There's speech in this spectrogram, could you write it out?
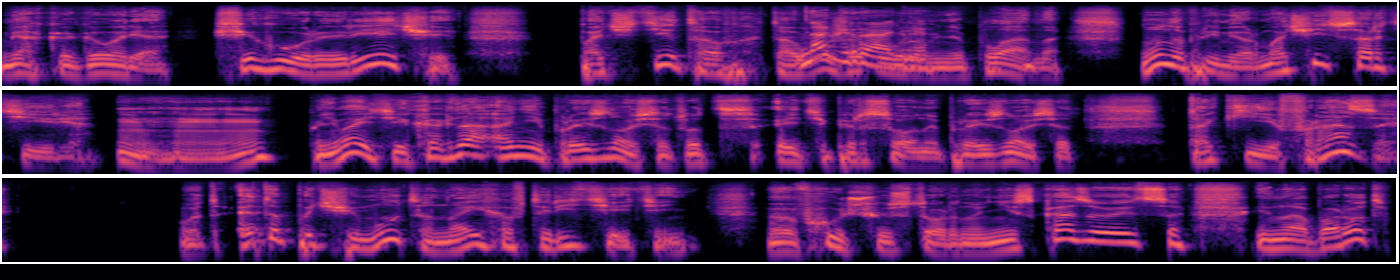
мягко говоря, фигуры речи почти того, того На же грани. уровня плана. Ну, например, мочить в сортире. Мгм. Понимаете, и когда они произносят, вот эти персоны произносят такие фразы, вот это почему-то на их авторитете. Э, в худшую сторону не сказывается, и наоборот,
